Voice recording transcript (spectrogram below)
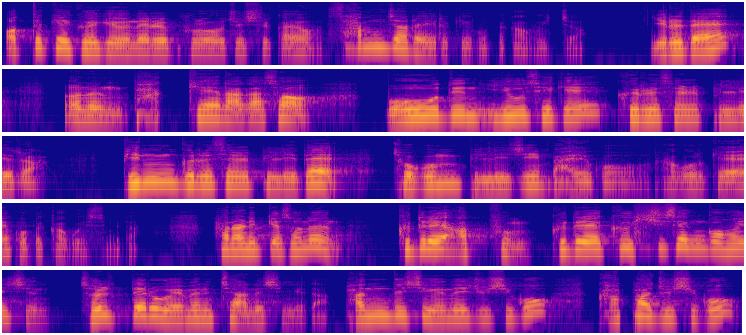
어떻게 그에게 은혜를 부어 주실까요? 3절에 이렇게 고백하고 있죠. 이르되 너는 밖에 나가서 모든 이웃에게 그릇을 빌리라. 빈 그릇을 빌리되 조금 빌리지 말고라고 그렇게 고백하고 있습니다. 하나님께서는 그들의 아픔, 그들의 그 희생과 헌신 절대로 외면치 않으십니다. 반드시 은혜 주시고 갚아 주시고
